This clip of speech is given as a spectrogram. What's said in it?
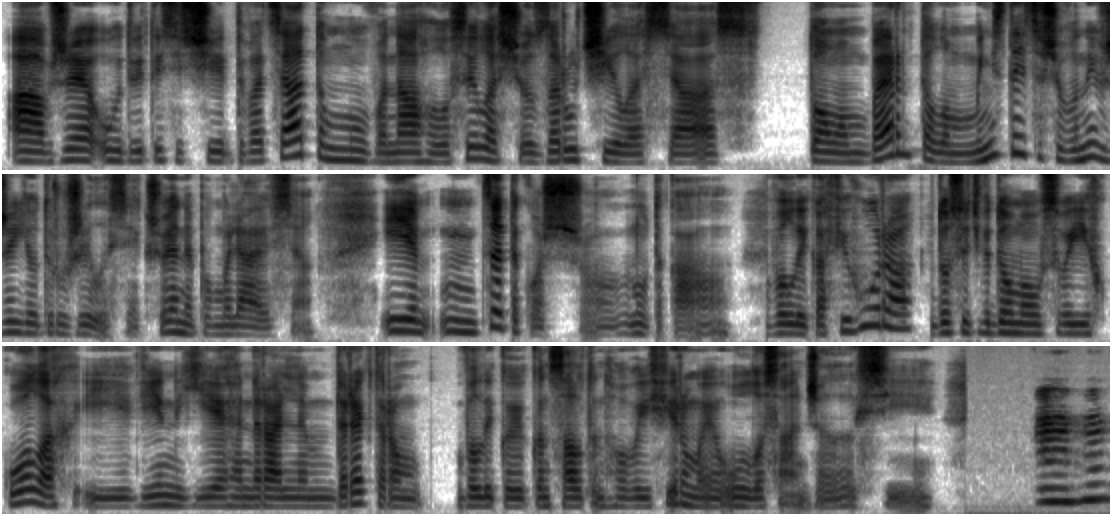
А вже у 2020-му вона оголосила, що заручилася з Томом Бернтелом, мені здається, що вони вже й одружилися, якщо я не помиляюся. І це також ну, така велика фігура, досить відома у своїх колах, і він є генеральним директором великої консалтингової фірми у Лос-Анджелесі. Угу.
